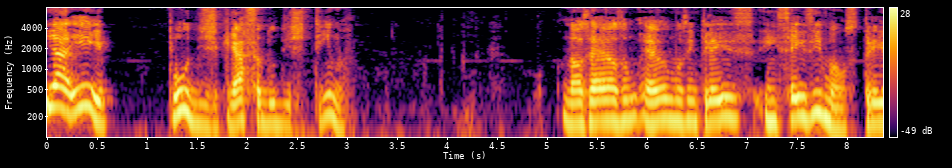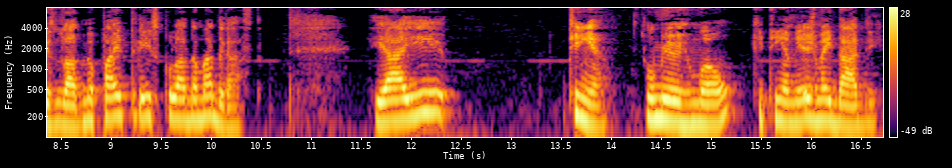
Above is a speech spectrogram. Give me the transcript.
E aí, por desgraça do destino, nós éramos, éramos em três, em seis irmãos, três do lado do meu pai e três pro lado da madrasta. E aí tinha o meu irmão, que tinha a mesma idade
